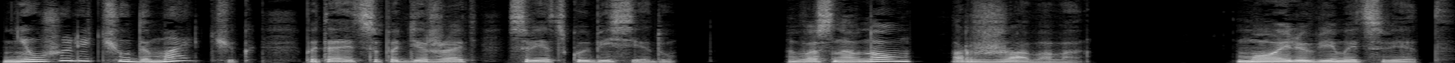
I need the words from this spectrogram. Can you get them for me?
Неужели чудо-мальчик пытается поддержать светскую беседу? В основном ржавого. Мой любимый цвет.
